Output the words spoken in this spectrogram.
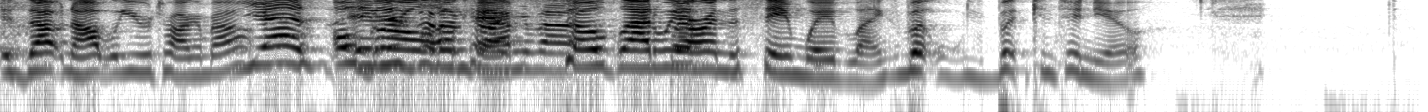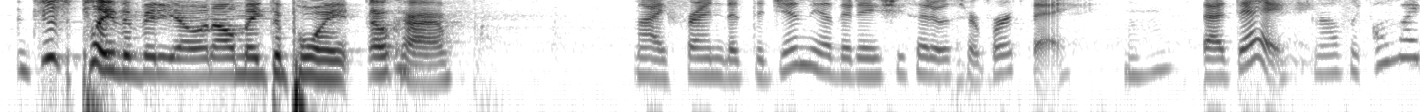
Is that not what you were talking about? Yes, Oh, it is girl. what I'm okay, talking I'm about. so glad we But- are on the same wavelength. But but continue. Just play the video and I'll make the point. Okay. my friend at the gym the other day, she said it was her birthday Mm-hmm. that day. And I was like, oh my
